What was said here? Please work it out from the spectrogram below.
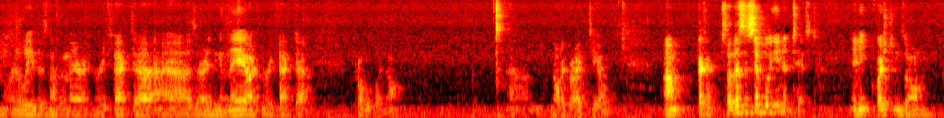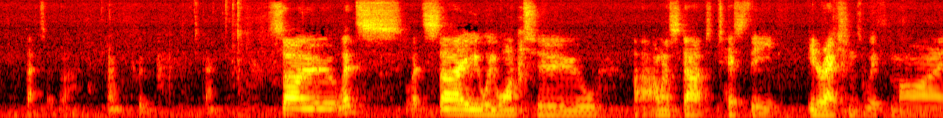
not really, there's nothing there I can refactor. Uh, is there anything in there I can refactor? Probably not. Um, not a great deal. Um, okay, so that's a simple unit test. Any questions on that so far? No? Good. Okay. So let's let's say we want to. Uh, I want to start to test the interactions with my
